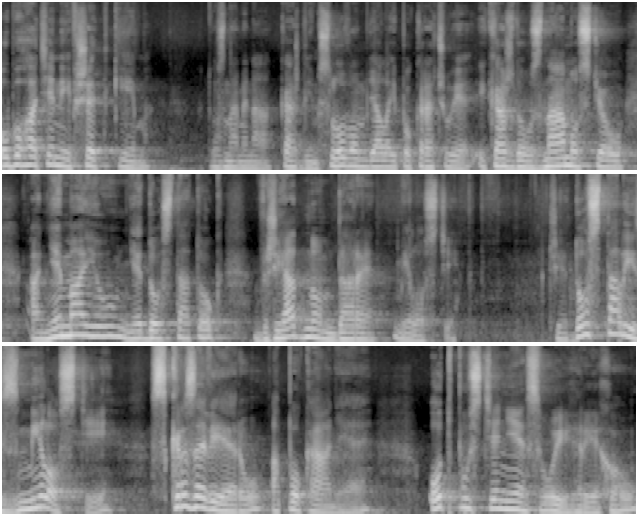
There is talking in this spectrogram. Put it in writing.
obohatení všetkým. To znamená, každým slovom ďalej pokračuje i každou známosťou a nemajú nedostatok v žiadnom dare milosti. Čiže dostali z milosti skrze vieru a pokánie odpustenie svojich hriechov,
